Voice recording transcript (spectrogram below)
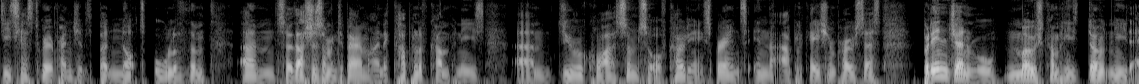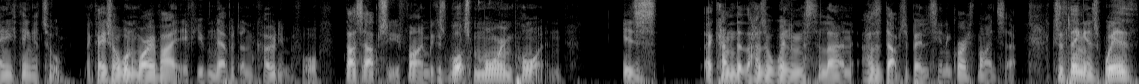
DTS degree apprenticeships, but not all of them. Um, so that's just something to bear in mind. A couple of companies um, do require some sort of coding experience in the application process, but in general, most companies don't need anything at all. Okay, so I wouldn't worry about it if you've never done coding before. That's absolutely fine because what's more important is a candidate that has a willingness to learn, has adaptability, and a growth mindset. Because the thing is, with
